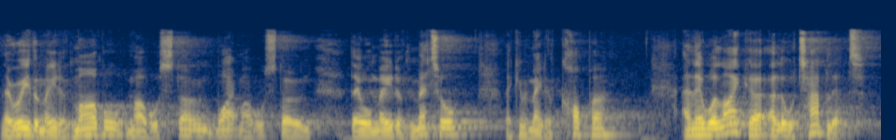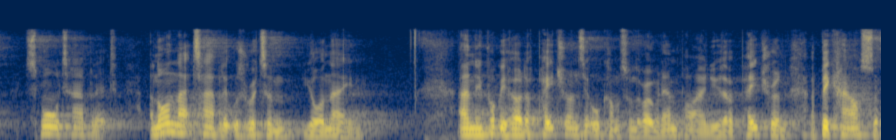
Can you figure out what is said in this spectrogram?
They were either made of marble, marble stone, white marble stone. They were made of metal. They could be made of copper. And they were like a, a little tablet, small tablet. And on that tablet was written your name. And you've probably heard of patrons. It all comes from the Roman Empire. And you'd have a patron, a big house of,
